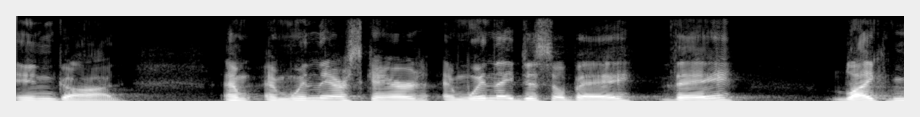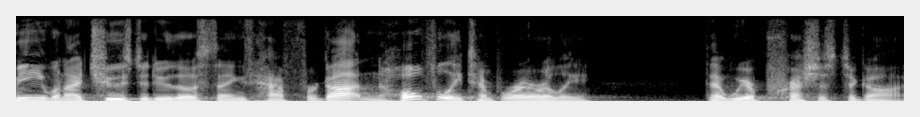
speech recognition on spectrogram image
in God. And, and when they are scared and when they disobey, they like me, when I choose to do those things, have forgotten, hopefully temporarily, that we are precious to God.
